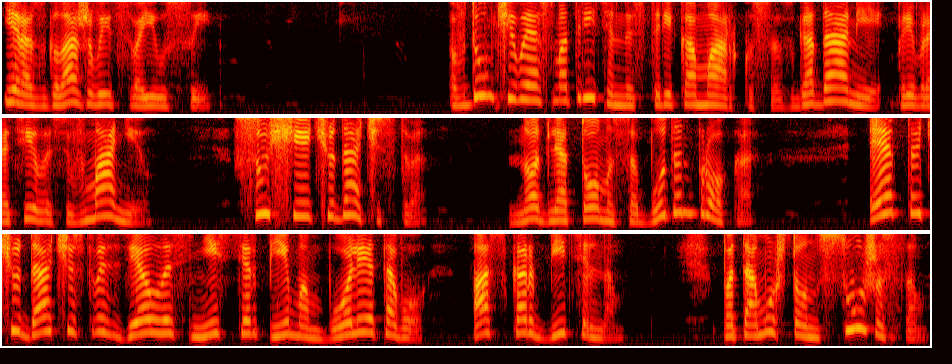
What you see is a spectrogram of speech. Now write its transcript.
и разглаживает свои усы. Вдумчивая осмотрительность старика Маркуса с годами превратилась в манию, в сущее чудачество, но для Томаса Буденброка – это чудачество сделалось нестерпимым, более того, оскорбительным, потому что он с ужасом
